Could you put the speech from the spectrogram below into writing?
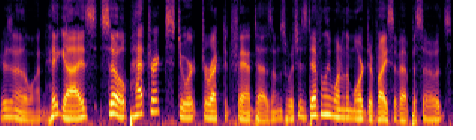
here's another one. Hey guys, so Patrick Stewart directed Phantasms, which is definitely one of the more divisive episodes,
